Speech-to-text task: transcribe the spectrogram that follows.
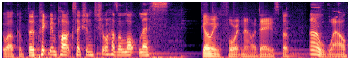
You're welcome. The Pikmin Park section sure has a lot less going for it nowadays, but oh well.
